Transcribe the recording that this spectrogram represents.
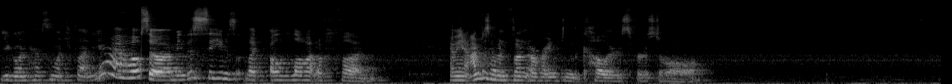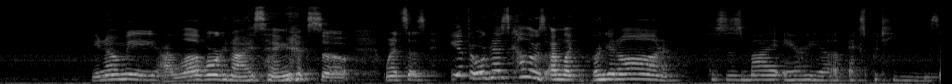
you're going to have so much fun. Yeah, I hope so. I mean, this seems like a lot of fun. I mean, I'm just having fun arranging the colors, first of all. You know me, I love organizing. So when it says, you have to organize colors, I'm like, bring it on. This is my area of expertise.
